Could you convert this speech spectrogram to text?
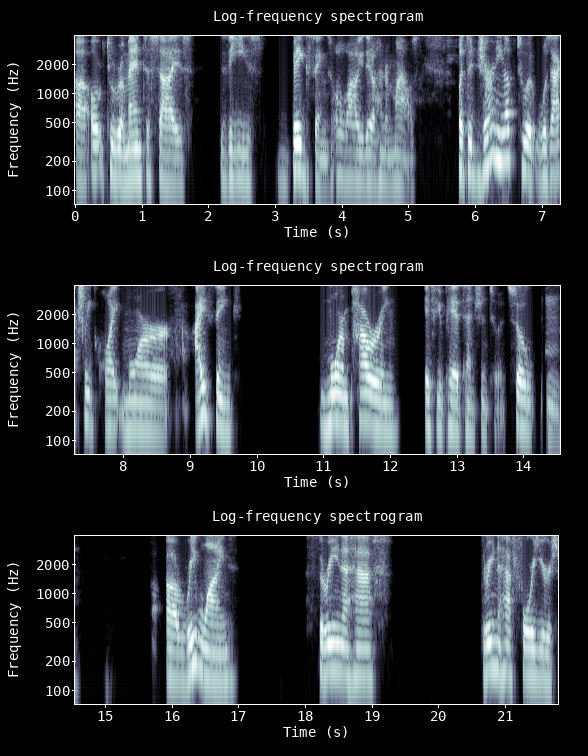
uh, or to romanticize these big things. Oh wow, you did 100 miles, but the journey up to it was actually quite more. I think more empowering if you pay attention to it. So, Mm. Uh, rewind three and a half three and a half four years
